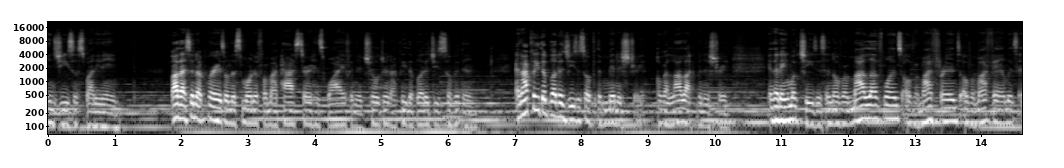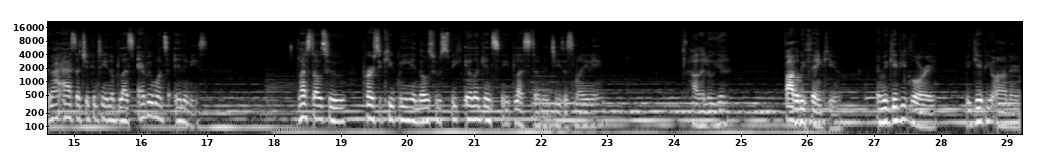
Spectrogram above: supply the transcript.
in Jesus' mighty name. Father, I send up prayers on this morning for my pastor and his wife and their children. I plead the blood of Jesus over them. And I plead the blood of Jesus over the ministry, over Lilac Ministry, in the name of Jesus, and over my loved ones, over my friends, over my families. And I ask that you continue to bless everyone's enemies. Bless those who persecute me and those who speak ill against me. Bless them in Jesus' mighty name. Hallelujah. Father, we thank you and we give you glory. We give you honor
